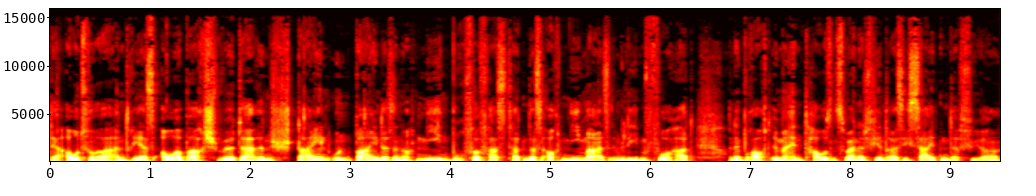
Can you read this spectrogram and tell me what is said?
Der Autor Andreas Auerbach schwört darin Stein und Bein, dass er noch nie ein Buch verfasst hat und das auch niemals im Leben vorhat. Und er braucht immerhin 1234 Seiten dafür.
